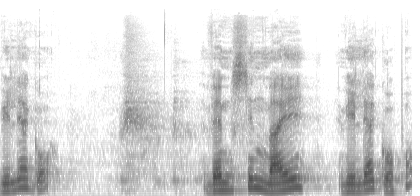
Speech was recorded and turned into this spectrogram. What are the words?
vil jeg gå? Hvem sin vei vil jeg gå på?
